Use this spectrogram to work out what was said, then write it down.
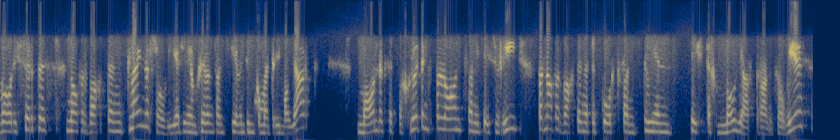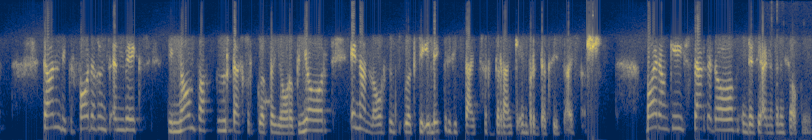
waar die surplus na verwagting kleiner sal wees in die omgewing van 17,3 miljard. Maandelikse begrotingsbalans van die tesorie wat na verwagting 'n tekort van 62 miljard rand sal wees. dan die vervaardigingsindeks, die naamsafvoertuigverkope jaar op jaar en dan laastens ook die elektrisiteitsverbruik en produksiesyfers. Baie dankie, sterkte daar en dis die einde van die saak nie.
